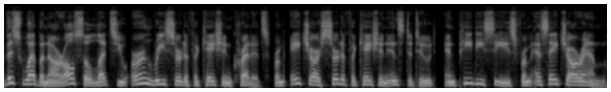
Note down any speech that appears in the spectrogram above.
This webinar also lets you earn recertification credits from HR Certification Institute and PDCs from SHRM.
